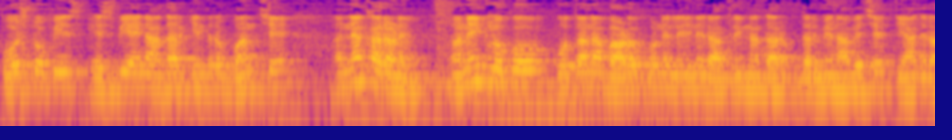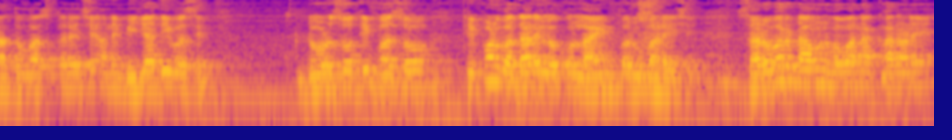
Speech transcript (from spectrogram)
પોસ્ટ ઓફિસ, એસબીઆઈના આધાર કેન્દ્ર બંધ છે. આના કારણે અનેક લોકો પોતાના બાળકોને લઈને રાત્રિના દર- દરમિયાન આવે છે, ત્યાં જ રાતોવાસ કરે છે અને બીજા દિવસે દોઢસો થી બસો થી પણ વધારે લોકો લાઇન પર ઊભા રહે છે. સર્વર ડાઉન હોવાના કારણે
